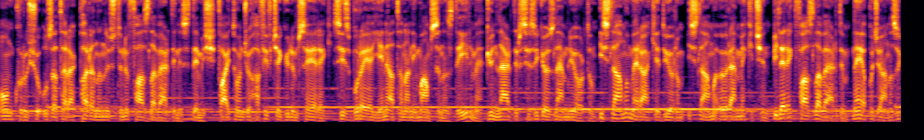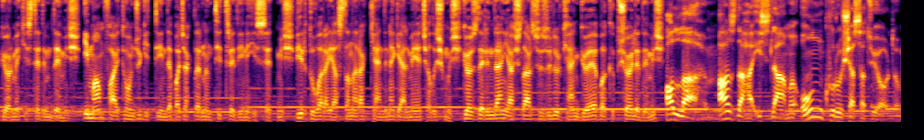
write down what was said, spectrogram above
10 kuruşu uzatarak paranın üstünü fazla verdiniz demiş. Faytoncu hafifçe gülümseyerek siz buraya yeni atanan imamsınız değil mi? Günlerdir sizi gözlemliyordum. İslam'ı merak ediyorum. İslam'ı öğrenmek için bilerek fazla verdim. Ne yapacağınızı görmek istedim demiş. İmam faytoncu gittiğinde bacaklarının titrediğini hissetmiş. Bir duvara yaslanarak kendine gelmeye çalışmış. Gözlerinden yaşlar süzülürken göğe bakıp şöyle demiş. Allah'ım az daha İslam'ı 10 kuruşa satıyordum.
